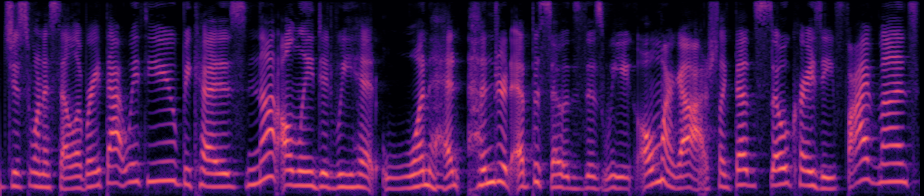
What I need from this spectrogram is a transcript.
just want to celebrate that with you because not only did we hit 100 episodes this week, oh my gosh, like that's so crazy. Five months,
